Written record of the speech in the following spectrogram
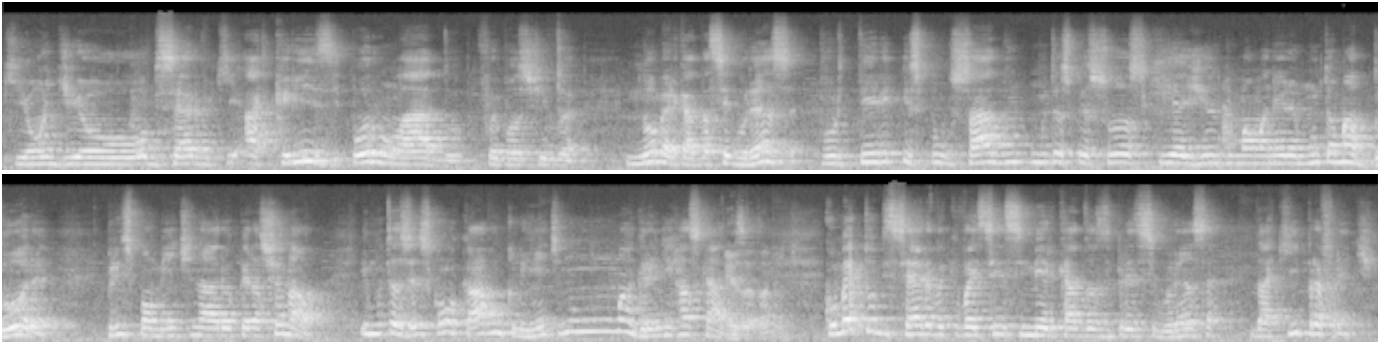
Que onde eu observo que a crise, por um lado, foi positiva no mercado da segurança por ter expulsado muitas pessoas que agiam de uma maneira muito amadora, principalmente na área operacional. E muitas vezes colocavam o cliente numa grande enrascada. Exatamente. Como é que tu observa que vai ser esse mercado das empresas de segurança daqui para frente?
